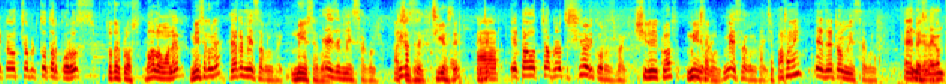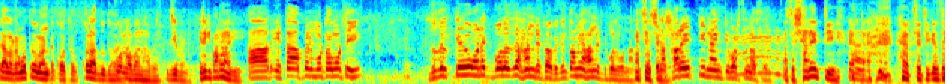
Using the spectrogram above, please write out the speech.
এটা হচ্ছে আপনার তোতার করস তোতার ক্রস? ভালো মানের। মেয়ে ছাগল হ্যাঁ এটা মেয়ে ছাগল ভাই। মেয়ে ছাগল। এই যে মেয়ে ছাগল। ঠিক আচ্ছা, আছে? আচ্ছা, ঠিক আছে। আর এটা হচ্ছে আপনার হচ্ছে শিরোরি করস ভাই। শিরের ক্রস মেয়ে ছাগল। মেয়ে ছাগল ভাই। আচ্ছা পাঠা নেই? এই যে এটা মেয়ে ছাগল। এই দেখেন এখন চালাটার মতো ওলানটা কত? কোলা দুধ হবে। কোলাবান হবে। জি ভাই। এটা কি পাঠা নাকি? আর এটা আপনার মোটামুটি যদি কেউ অনেক বলে যে হান্ড্রেড হবে কিন্তু আমি হান্ড্রেড বলব না। আচ্ছা, আচ্ছা। এটা সাড়ে এইটটি নাইনটি পার্সেন্ট আছে। আচ্ছা সাড়ে এইটটি আচ্ছা ঠিক আছে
